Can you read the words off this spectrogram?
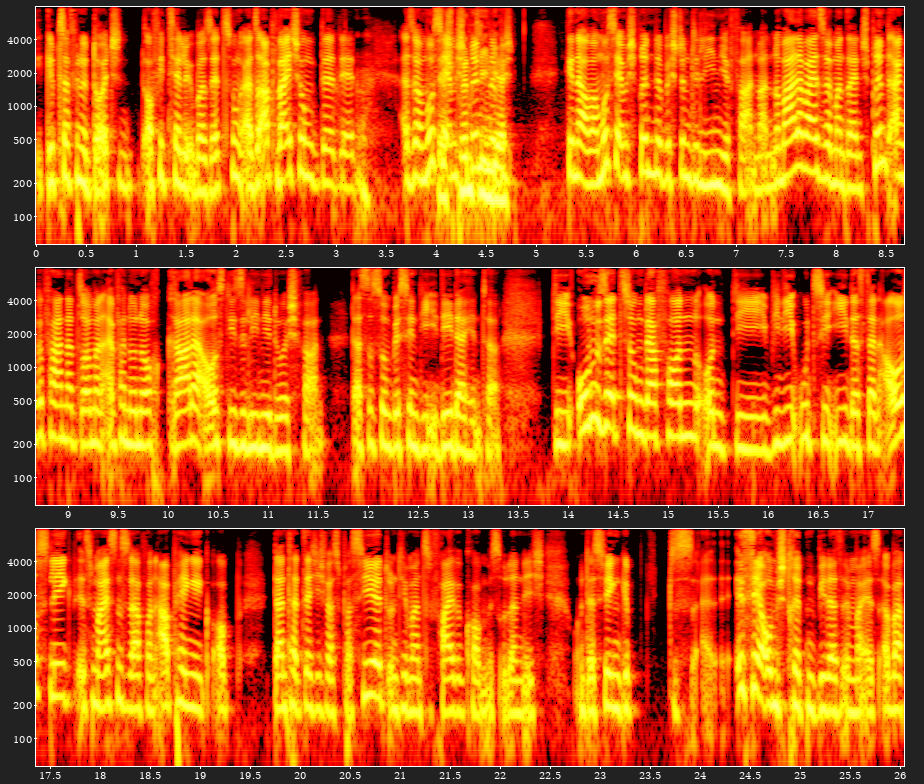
gibt es dafür eine deutsche offizielle Übersetzung? Also Abweichung der, der also man muss der ja im Sprint eine, genau, man muss ja im Sprint eine bestimmte Linie fahren. Man, normalerweise, wenn man seinen Sprint angefahren hat, soll man einfach nur noch geradeaus diese Linie durchfahren. Das ist so ein bisschen die Idee dahinter. Die Umsetzung davon und die, wie die UCI das dann auslegt, ist meistens davon abhängig, ob dann tatsächlich was passiert und jemand zu Fall gekommen ist oder nicht. Und deswegen gibt das ist ja umstritten, wie das immer ist, aber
